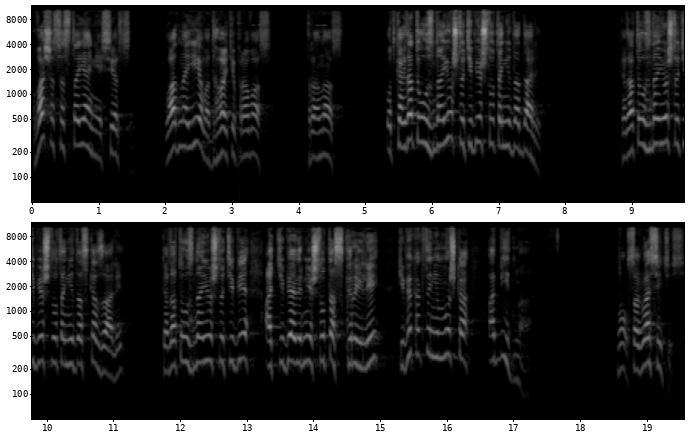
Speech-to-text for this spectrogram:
Ваше состояние сердца. Ладно, Ева, давайте про вас, про нас. Вот когда ты узнаешь, что тебе что-то не додали, когда ты узнаешь, что тебе что-то не досказали, когда ты узнаешь, что тебе, от тебя, вернее, что-то скрыли, тебе как-то немножко обидно. Ну, согласитесь.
